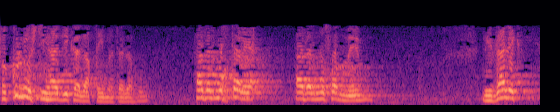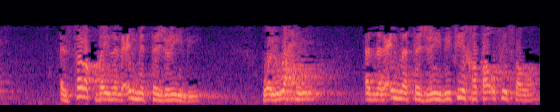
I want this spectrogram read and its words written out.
فكل اجتهادك لا قيمة له. هذا المخترع هذا المصمم. لذلك الفرق بين العلم التجريبي والوحي أن العلم التجريبي فيه خطأ وفيه صواب.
